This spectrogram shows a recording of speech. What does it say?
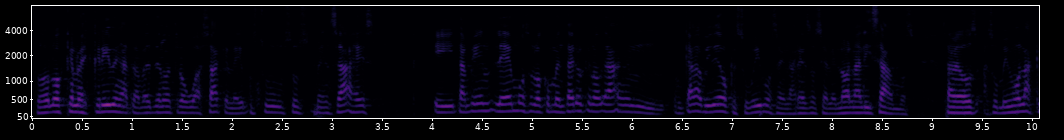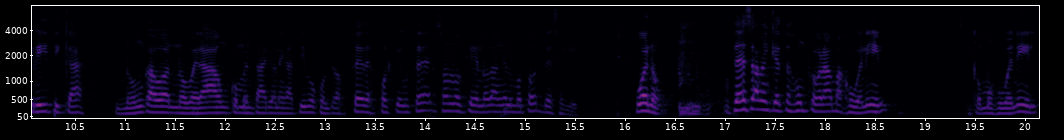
todos los que nos escriben a través de nuestro WhatsApp, que leemos su, sus mensajes. Y también leemos los comentarios que nos dan en, en, cada video que subimos en las redes sociales. Lo analizamos. ¿sabes? Asumimos la crítica. Nunca nos verá un comentario negativo contra ustedes porque ustedes son los que nos dan el motor de seguir. Bueno, ustedes saben que esto es un programa juvenil. Y como juvenil,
